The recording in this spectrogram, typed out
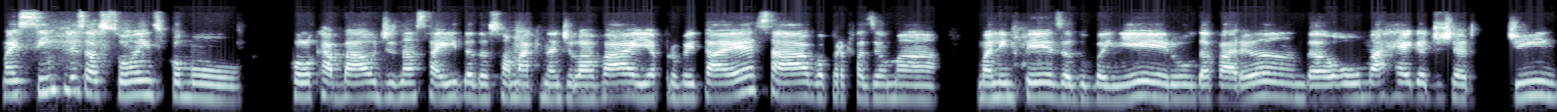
mas simples ações como colocar balde na saída da sua máquina de lavar e aproveitar essa água para fazer uma, uma limpeza do banheiro ou da varanda ou uma rega de jardim,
